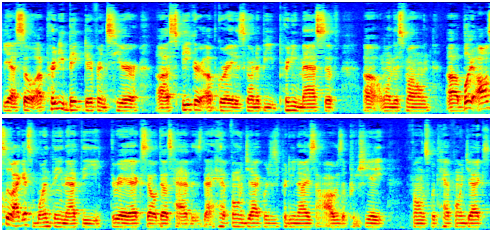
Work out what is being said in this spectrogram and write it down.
Yeah, so a pretty big difference here. Uh, speaker upgrade is going to be pretty massive uh, on this phone. Uh, but also, I guess one thing that the 3AXL does have is that headphone jack, which is pretty nice. I always appreciate phones with headphone jacks.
